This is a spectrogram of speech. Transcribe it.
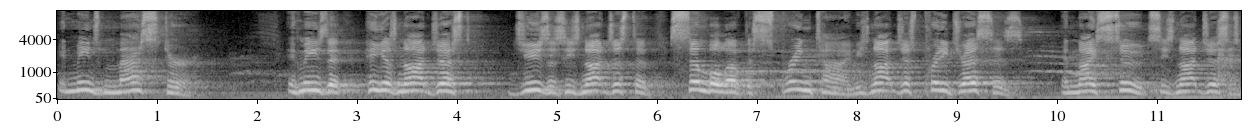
It means master. It means that he is not just Jesus, he's not just a symbol of the springtime, he's not just pretty dresses and nice suits, he's not just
